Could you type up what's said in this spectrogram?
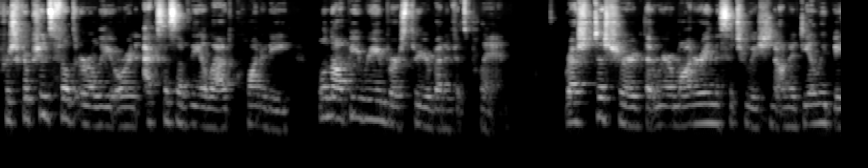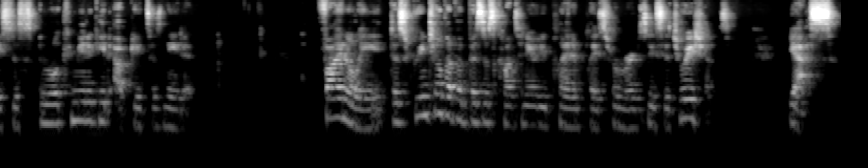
Prescriptions filled early or in excess of the allowed quantity will not be reimbursed through your benefits plan. Rest assured that we are monitoring the situation on a daily basis and will communicate updates as needed. Finally, does GreenShield have a business continuity plan in place for emergency situations? Yes,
